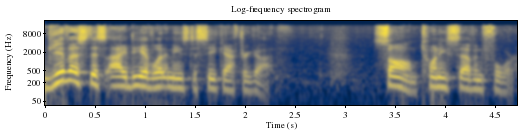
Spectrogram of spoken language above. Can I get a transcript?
give us this idea of what it means to seek after God. Psalm 27 4.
